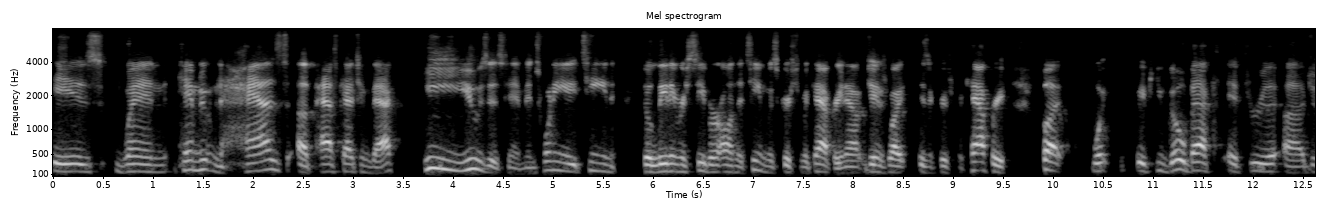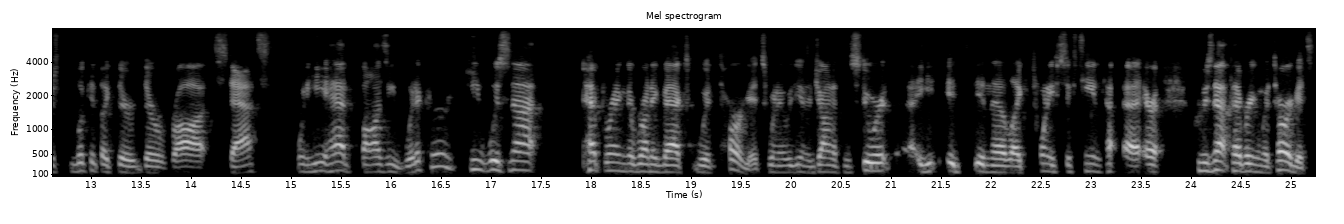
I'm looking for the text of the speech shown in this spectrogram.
is when Cam Newton has a pass catching back, he uses him. In 2018, the leading receiver on the team was Christian McCaffrey. Now, James White isn't Christian McCaffrey, but what if you go back through uh, just look at like their their raw stats when he had Fozzy Whittaker, he was not peppering the running backs with targets. When it was, you know, Jonathan Stewart uh, he, it, in the like 2016 uh, era, who was not peppering with targets.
